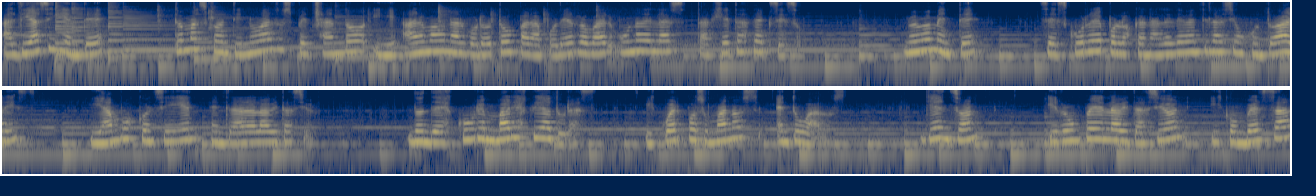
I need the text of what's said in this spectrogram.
Al día siguiente, Thomas continúa sospechando y arma un alboroto para poder robar una de las tarjetas de acceso. Nuevamente, se escurre por los canales de ventilación junto a Aris y ambos consiguen entrar a la habitación, donde descubren varias criaturas y cuerpos humanos entubados. Jenson irrumpe en la habitación y conversa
